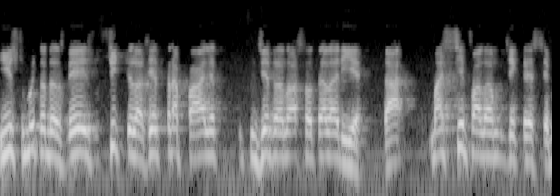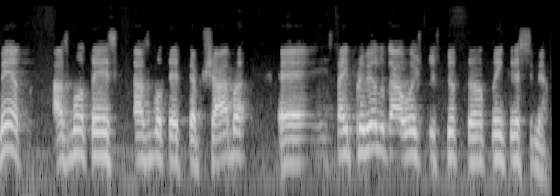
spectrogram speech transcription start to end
isso muitas das vezes, o sítio de lazer atrapalha, inclusive, a nossa hotelaria, tá? Mas se falamos em crescimento, as montanhas, as montanhas de Capixaba é, está em primeiro lugar hoje do Espírito Santo em crescimento.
